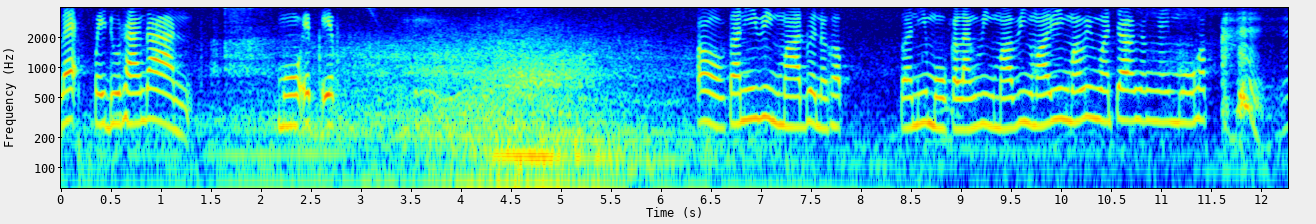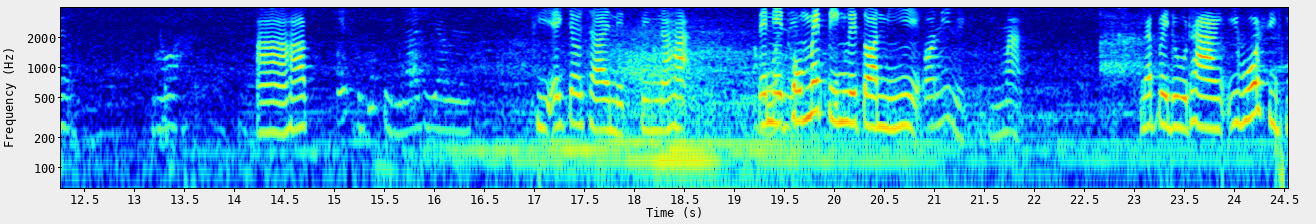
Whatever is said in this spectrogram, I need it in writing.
และไปดูทางด้านโม FF เอ้าตอนนี้วิ่งมาด้วยนะครับ ตอนนี้โมกำลังวิ่งมาวิ่งมาวิ่งมาวิ่งมาจะยังไงโมครับ อ่าฮะ PX เจ้าชายเน็ตปิงนะฮะ แต่เน็ตผมไม่ปิงเลยตอนนี้ ตอนนี้เน็ตปิงมากและไปดูทาง evo CGG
